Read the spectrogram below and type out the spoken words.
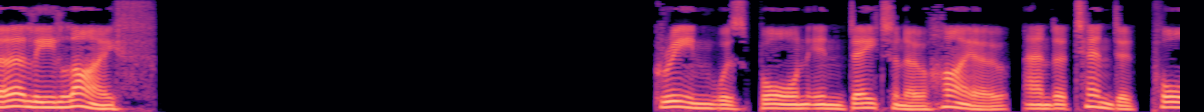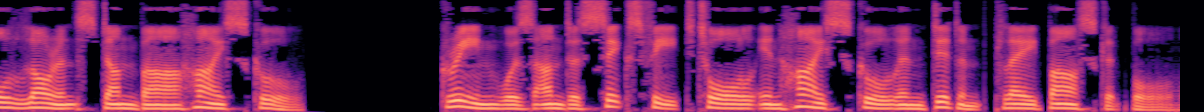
Early life Green was born in Dayton, Ohio, and attended Paul Laurence Dunbar High School. Green was under 6 feet tall in high school and didn't play basketball.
